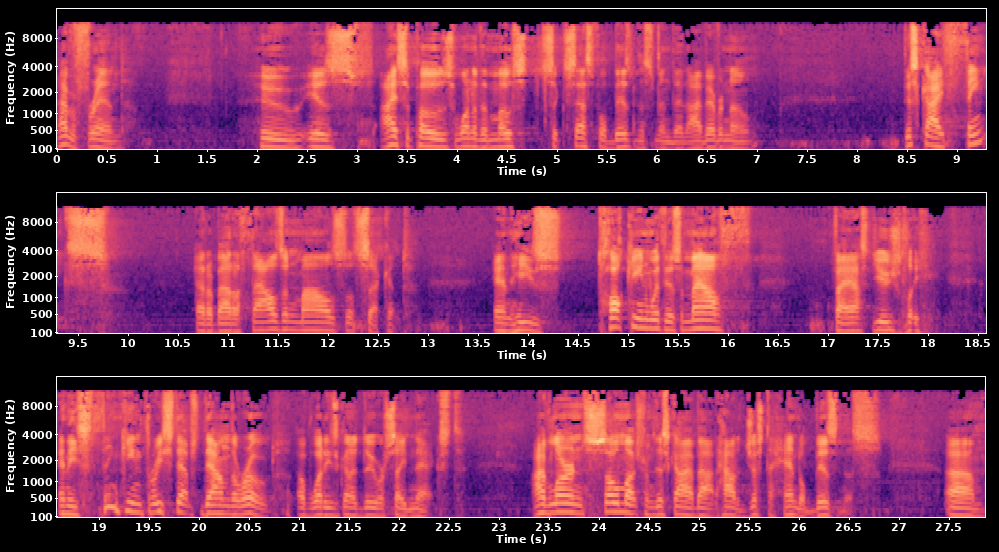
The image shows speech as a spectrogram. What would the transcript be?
I have a friend who is, I suppose, one of the most successful businessmen that I've ever known. This guy thinks at about a thousand miles a second. And he's talking with his mouth fast, usually, and he's thinking three steps down the road of what he's going to do or say next. I've learned so much from this guy about how to just to handle business. Um,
